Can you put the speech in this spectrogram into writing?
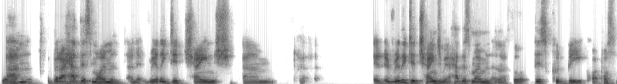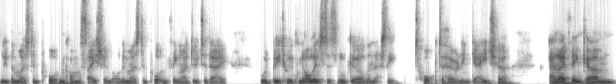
Yeah. Um, but I had this moment and it really did change um, it, it really did change me. I had this moment and I thought this could be quite possibly the most important conversation or the most important thing I do today would be to acknowledge this little girl and actually talk to her and engage her. And I think um,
